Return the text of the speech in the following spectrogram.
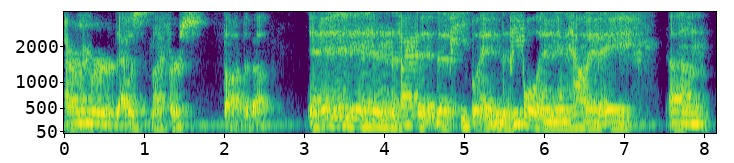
I remember that was my first thought about, and, and, and, and the fact that the people and the people and, and how they behave um,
